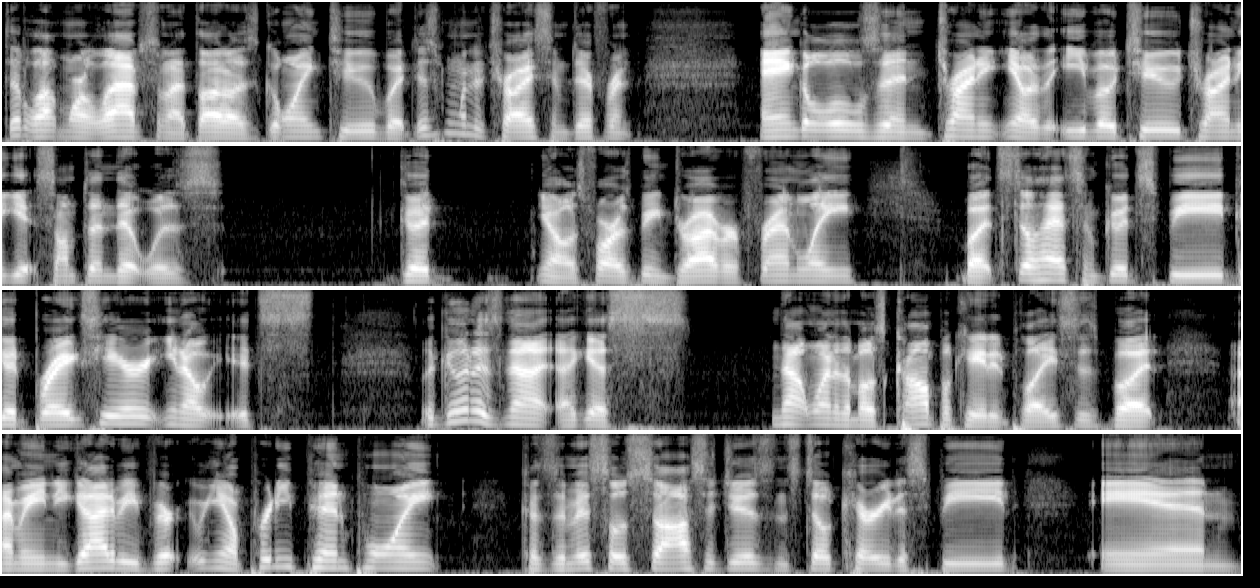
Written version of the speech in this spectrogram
did a lot more laps than I thought I was going to, but just wanted to try some different angles and trying to, you know, the Evo 2, trying to get something that was good, you know, as far as being driver friendly, but still had some good speed, good brakes here. You know, it's Laguna's not, I guess, not one of the most complicated places, but I mean, you got to be, very, you know, pretty pinpoint because they miss those sausages and still carry the speed and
